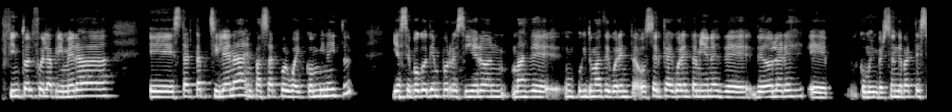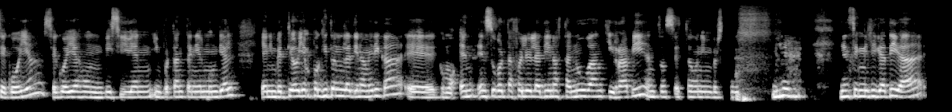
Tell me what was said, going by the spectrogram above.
Fintual fue la primera eh, startup chilena en pasar por Y Combinator y hace poco tiempo recibieron más de, un poquito más de 40 o cerca de 40 millones de, dólares eh, como inversión de parte de Sequoia. Sequoia es un VC bien importante a nivel mundial y han invertido bien poquito en Latinoamérica, eh, como en, su portafolio latino está Nubank y Rappi, entonces esta es una inversión bien, significativa.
